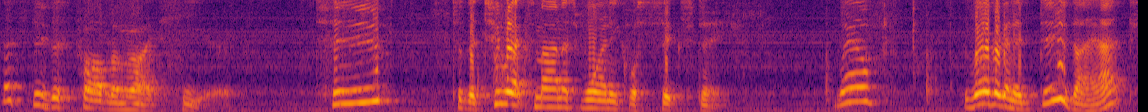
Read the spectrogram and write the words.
Let's do this problem right here. 2 to the 2x minus 1 equals 16. Well, the way we're going to do that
